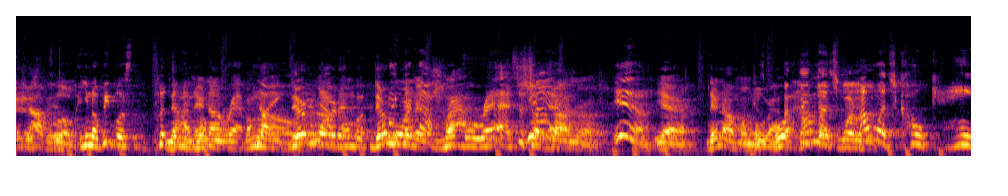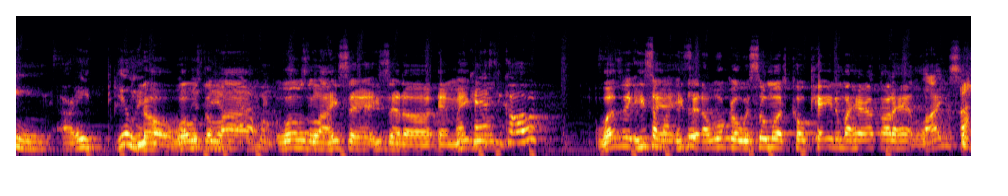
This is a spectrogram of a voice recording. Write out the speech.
yeah. Drop flow. You know, people put them Nah, in they're mumble not- rap. I'm no, like, they're not more than- mumble- they're I'm like, more than not a mumble rap. Yeah, it's just a genre. Yeah. Yeah, they're not mumble Boy, rap. how much? that's one of How the- much cocaine are they dealing? No, what was the damn line? What was the line? He said, he said, uh, and On maybe Cassie call? Was, was it? He said, he said, I woke up with so much cocaine in my hair, I thought I had lice.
